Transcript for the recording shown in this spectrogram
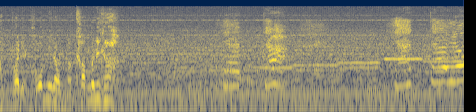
やっぱりホミロンの冠が。やった。やったよ。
